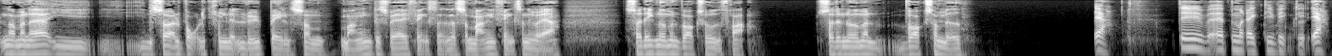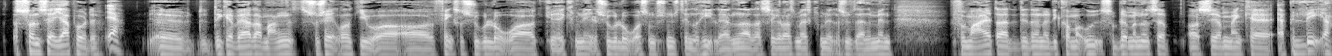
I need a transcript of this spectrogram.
når man er i, i, i en så alvorlig kriminel løbebane, som mange desværre i fængsel, eller som mange i fængslerne jo er, så er det ikke noget, man vokser ud fra. Så er det noget, man vokser med. Det er den rigtige vinkel, ja. Sådan ser jeg på det. Ja. Øh, det- kan være, at der er mange socialrådgivere og fængselspsykologer og k- kriminalpsykologer, som synes, det er noget helt andet, og der er sikkert også en masse kriminelle, der synes det andet. Men for mig, der er det det der, når de kommer ud, så bliver man nødt til at, at se, om man kan appellere,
